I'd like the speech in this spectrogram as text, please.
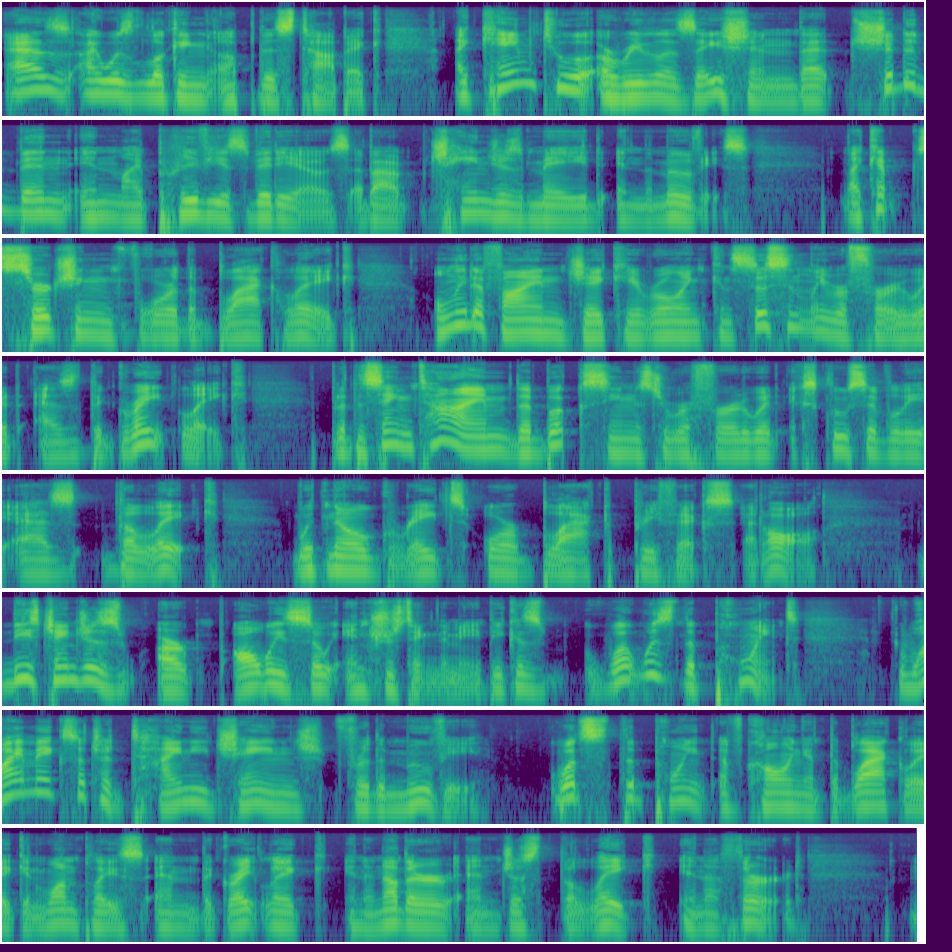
As I was looking up this topic, I came to a realization that should have been in my previous videos about changes made in the movies. I kept searching for the Black Lake, only to find J.K. Rowling consistently refer to it as the Great Lake, but at the same time, the book seems to refer to it exclusively as the lake, with no great or black prefix at all. These changes are always so interesting to me because what was the point? Why make such a tiny change for the movie? What's the point of calling it the Black Lake in one place and the Great Lake in another and just the lake in a third?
